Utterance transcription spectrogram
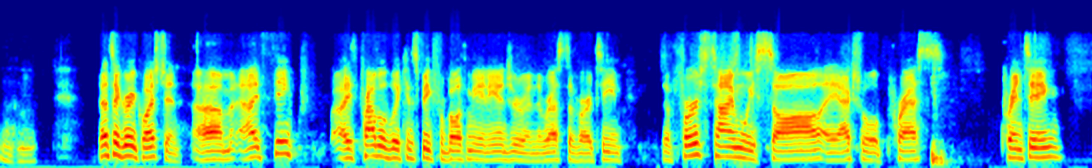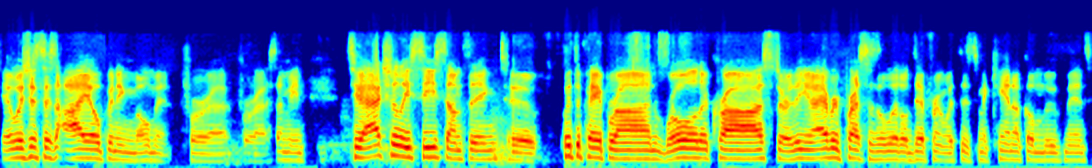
Mm-hmm. That's a great question. Um, I think I probably can speak for both me and Andrew and the rest of our team. The first time we saw a actual press printing, it was just this eye-opening moment for uh, for us. I mean, to actually see something, to put the paper on, roll it across, or you know, every press is a little different with its mechanical movements,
